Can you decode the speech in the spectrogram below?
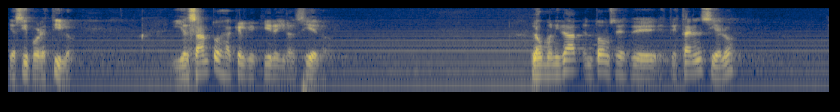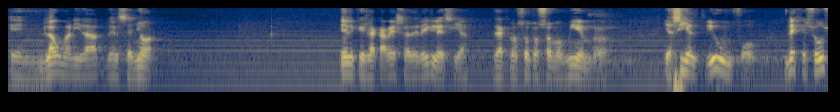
y así por el estilo. Y el santo es aquel que quiere ir al cielo. La humanidad entonces está en el cielo en la humanidad del Señor. Él que es la cabeza de la iglesia, de la que nosotros somos miembros. Y así el triunfo de Jesús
